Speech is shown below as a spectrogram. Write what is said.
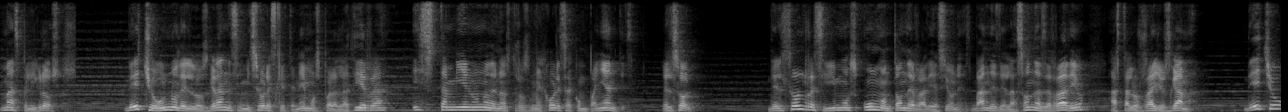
más peligrosos. De hecho, uno de los grandes emisores que tenemos para la Tierra es también uno de nuestros mejores acompañantes, el Sol. Del Sol recibimos un montón de radiaciones, van desde las ondas de radio hasta los rayos gamma. De hecho,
